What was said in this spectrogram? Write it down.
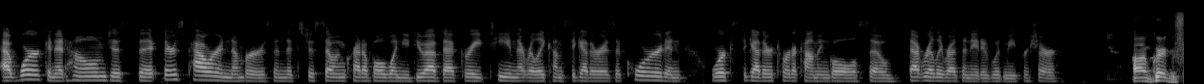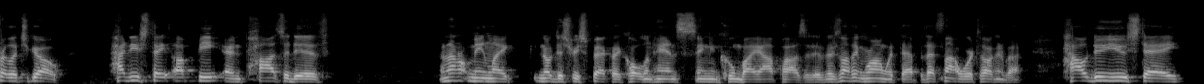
at work and at home, just that there's power in numbers. And it's just so incredible when you do have that great team that really comes together as a cord and works together toward a common goal. So that really resonated with me for sure. Um, Greg, before I let you go, how do you stay upbeat and positive? And I don't mean like no disrespect, like holding hands, singing kumbaya positive. There's nothing wrong with that, but that's not what we're talking about. How do you stay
